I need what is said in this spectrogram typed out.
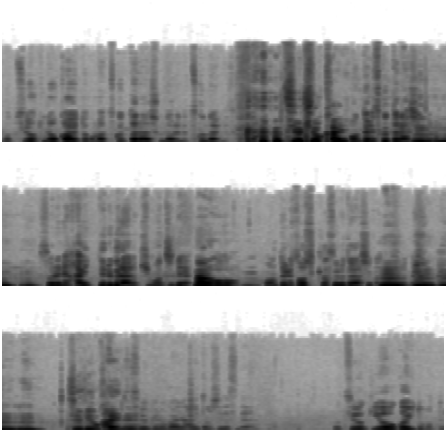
もう強気の会とか、まあ、作ったら怪しくなるんで作んないんですけどね。強気の回本当に作ったら怪しいから、うんうんうん。それに入ってるぐらいの気持ちで、なるほど。うん。本当に組織化すると怪しいかうらするんうんうんんで、うん。強気の回ね。強気の会に入ってほしいですね。強気用がいいと思って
